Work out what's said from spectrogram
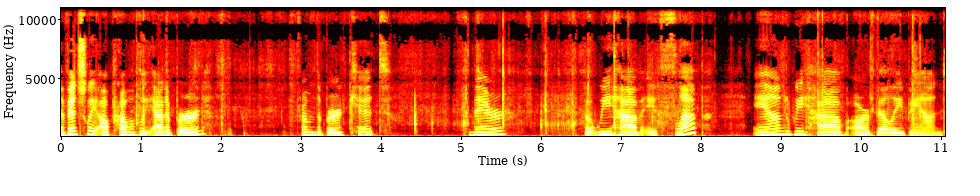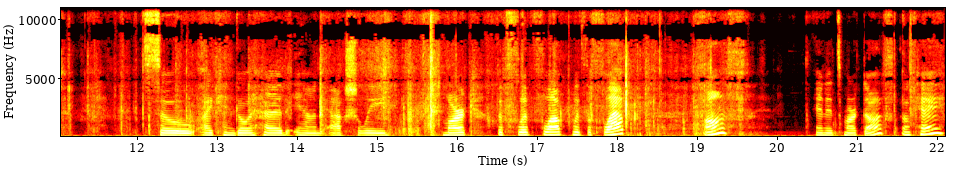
eventually I'll probably add a bird from the bird kit there. But we have a flap and we have our belly band. So I can go ahead and actually mark the flip-flop with the flap off. And it's marked off, okay?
